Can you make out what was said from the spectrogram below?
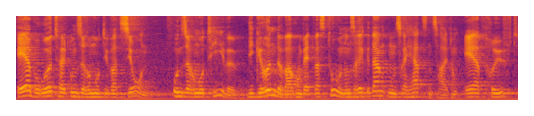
Er beurteilt unsere Motivation, unsere Motive, die Gründe, warum wir etwas tun, unsere Gedanken, unsere Herzenshaltung. Er prüft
